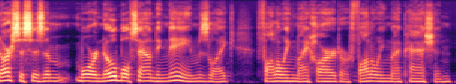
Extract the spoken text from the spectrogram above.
narcissism more noble sounding names like following my heart or following my passion.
